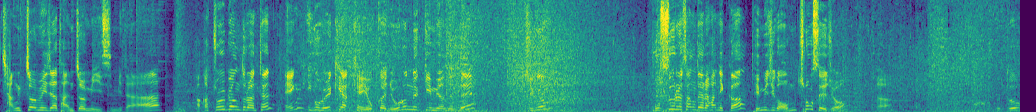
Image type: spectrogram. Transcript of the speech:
장점이자 단점이 있습니다 아까 쫄병들한텐 엥? 이거 왜 이렇게 약해? 약간 요런 느낌이었는데 지금 보스를 상대를 하니까 데미지가 엄청 세죠 자 이것도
